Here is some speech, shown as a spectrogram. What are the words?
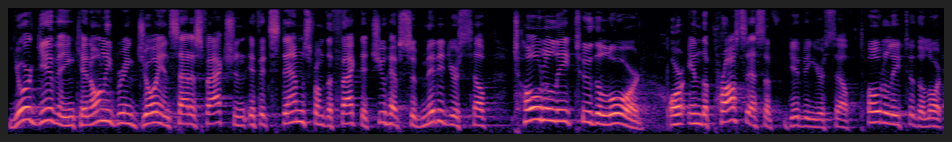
Your giving can only bring joy and satisfaction if it stems from the fact that you have submitted yourself totally to the Lord or in the process of giving yourself totally to the Lord.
